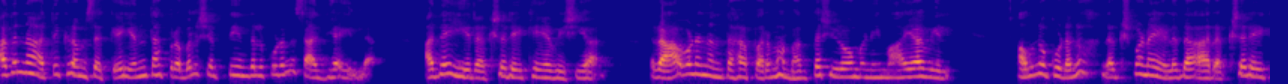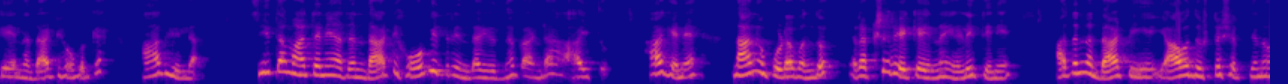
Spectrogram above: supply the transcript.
ಅದನ್ನು ಅತಿಕ್ರಮಿಸೋಕ್ಕೆ ಎಂಥ ಪ್ರಬಲ ಶಕ್ತಿಯಿಂದಲೂ ಕೂಡ ಸಾಧ್ಯ ಇಲ್ಲ. ಅದೇ ಈ ರಕ್ಷರೇಖೆಯ ವಿಷಯ. ರಾವಣನಂತಹ ಪರಮ ಭಕ್ತ ಶಿರೋಮಣಿ ಮಾಯಾವಿಲ್ ಅವನು ಕೂಡ ಲಕ್ಷ್ಮಣ ಎಳೆದ ಆ ರಕ್ಷರೇಖೆಯನ್ನು ದಾಟಿ ಹೋಗೋಕ್ಕೆ ಆಗಲಿಲ್ಲ. ಸೀತಾ ಮಾತನೇ ಅದನ್ನು ದಾಟಿ ಹೋಗಿದ್ರಿಂದ ಯುದ್ಧಕಾಂಡ ಆಯಿತು. ಹಾಗೆಯೇ ನಾನು ಕೂಡ ಒಂದು ರಕ್ಷರೇಖೆಯನ್ನು ಎಳಿತೀನಿ. ಅದನ್ನು ದಾಟಿ ಯಾವ ದುಷ್ಟಶಕ್ತಿನೂ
